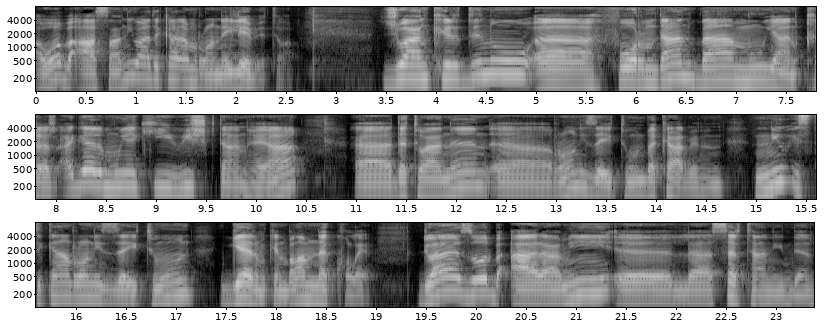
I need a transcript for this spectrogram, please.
ئەوە بە ئاسانی وا دەکات ئەم ڕۆنەی لێبێتەوە. جوانکردن و فۆرمدان بە مویان قژ ئەگەر مویەکی ویشکتان هەیە دەتوانن ڕۆنی زەیتون بەکاربێنن نیو ئیستکان ڕۆنی زەیتون گەرم کەن بەڵام نەکوڵێ دوایە زۆر بە ئارامی لە سەرانی دەن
